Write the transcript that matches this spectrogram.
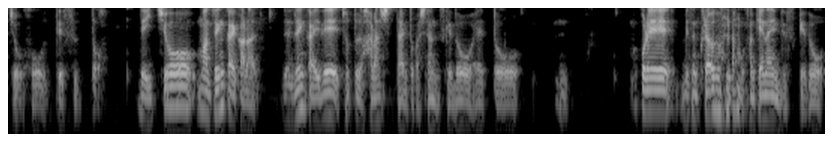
情報ですと。で、一応、まあ前回から、前回でちょっと話したりとかしたんですけど、えっと、んこれ別にクラウドなんも関係ないんですけど、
